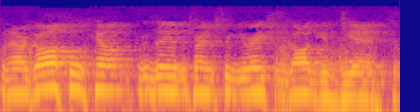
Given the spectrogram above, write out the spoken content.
But in our gospel account for the day of the Transfiguration, God gives the answer.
